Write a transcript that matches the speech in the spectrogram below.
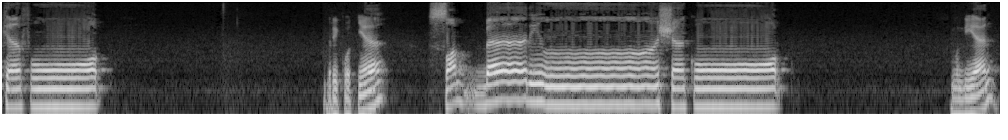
kafur. Berikutnya sabbarin syakur. Kemudian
